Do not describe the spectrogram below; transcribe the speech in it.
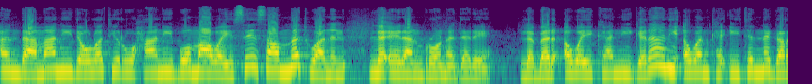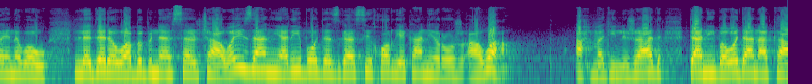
ئەندامانی دەوڵەتی ڕووحانی بۆ ماوەی سێ ساڵ نەتوانن لە ئێران بڕۆنە دەرێ لە بەر ئەوەی کە نیگەرانی ئەوەن کە ئیتر نەگەڕێنەوە و لە دەرەوە ببنە سەرچاوەی زانیاری بۆ دەزگا سیخۆڕیەکانی ڕۆژئاوا. ئەحمەدی نژاد دانی بەوەدا نا کە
